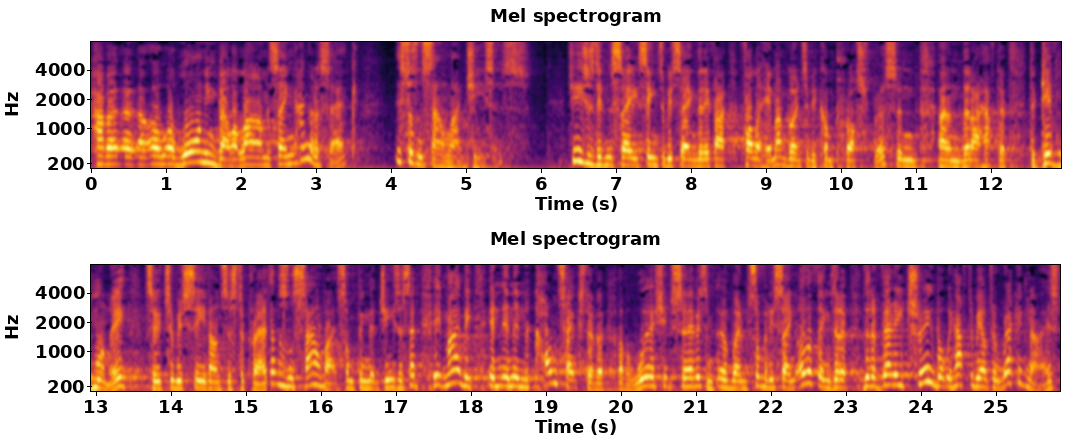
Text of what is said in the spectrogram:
have a, a, a warning bell alarm saying, hang on a sec, this doesn't sound like Jesus. Jesus didn't say, seem to be saying that if I follow him, I'm going to become prosperous and, and that I have to, to give money to, to receive answers to prayer. That doesn't sound like something that Jesus said. It might be in, in, in the context of a, of a worship service and, and when somebody's saying other things that are, that are very true, but we have to be able to recognize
